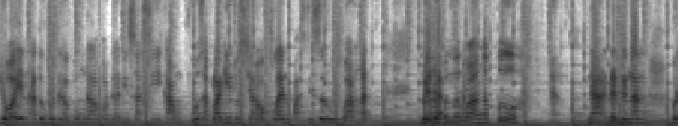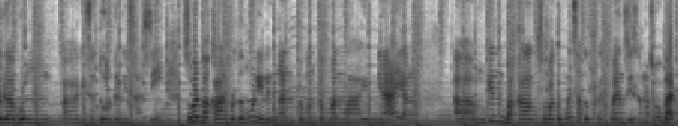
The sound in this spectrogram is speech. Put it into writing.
join atau bergabung dalam organisasi kampus, apalagi itu secara offline pasti seru banget. Beda. Nah, bener banget tuh. Nah, dan dengan bergabung uh, di satu organisasi, sobat bakalan bertemu nih dengan teman-teman lainnya yang uh, mungkin bakal sobat temuin satu frekuensi sama sobat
